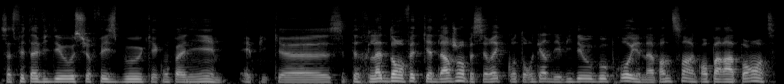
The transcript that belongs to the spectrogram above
ça te fait ta vidéo sur Facebook et compagnie, et puis que c'est peut-être là-dedans en fait qu'il y a de l'argent, parce que c'est vrai que quand on regarde des vidéos GoPro, il y en a 25 en parapente,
